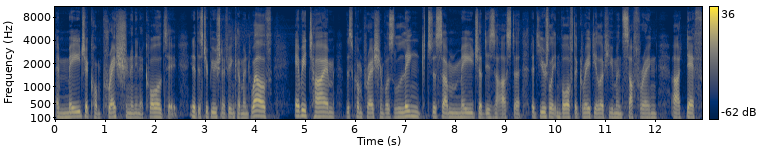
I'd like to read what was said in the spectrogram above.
a major compression in inequality in the distribution of income and wealth, every time this compression was linked to some major disaster that usually involved a great deal of human suffering, uh, death,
